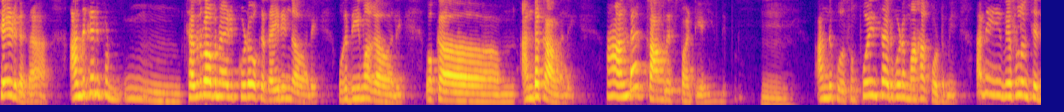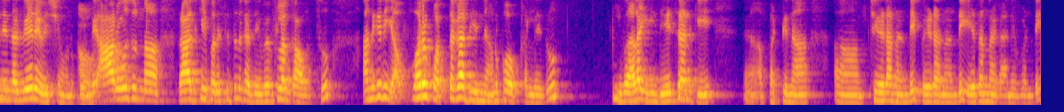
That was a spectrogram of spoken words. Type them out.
చేయడు కదా. అందుకని ఇప్పుడు చంద్రబాబు నాయుడుకి కూడా ఒక ధైర్యం కావాలి ఒక ధీమా కావాలి ఒక అండ కావాలి. ఆ అండ కాంగ్రెస్ పార్టీ అయ్యింది ఇప్పుడు. అందుకోసం పోయినసారి కూడా మహాకూటమి. అది విఫలం చెందింది అది వేరే విషయం అనుకోండి. ఆ రోజున్న రాజకీయ పరిస్థితులకు అది విఫలం కావచ్చు. అందుకని ఎవ్వరు కొత్తగా దీన్ని అనుకోవక్కర్లేదు ఇవాళ ఈ దేశానికి పట్టిన ఆ, చీడనండి పీడనండి ఏదన్నా కానివ్వండి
